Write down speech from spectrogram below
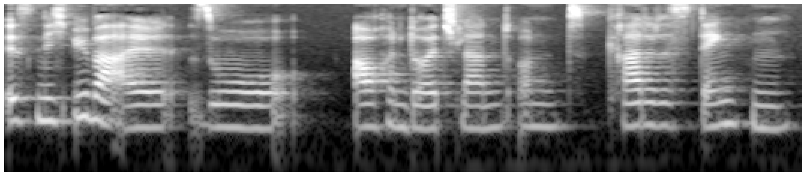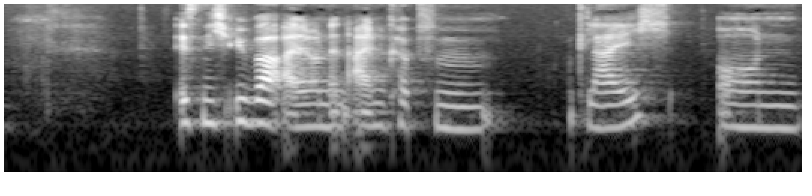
ist nicht überall so, auch in Deutschland. Und gerade das Denken ist nicht überall und in allen Köpfen gleich. Und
